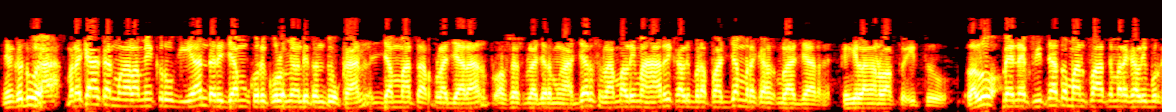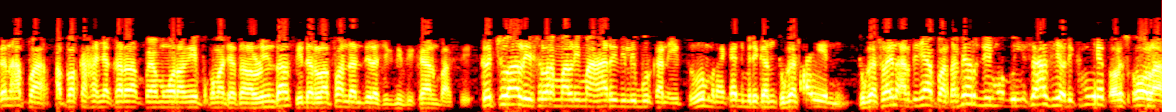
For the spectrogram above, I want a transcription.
Yang kedua, mereka akan mengalami kerugian dari jam kurikulum yang ditentukan, jam mata pelajaran, proses belajar mengajar selama lima hari kali berapa jam mereka belajar, kehilangan waktu itu. Lalu benefitnya atau manfaatnya mereka liburkan apa? Apakah hanya karena mengurangi kemacetan lalu lintas? Tidak relevan dan tidak signifikan pasti. Kecuali selama lima hari diliburkan itu, mereka diberikan tugas lain. Tugas lain artinya apa? Tapi harus dimobilisasi, harus dikreat oleh sekolah.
